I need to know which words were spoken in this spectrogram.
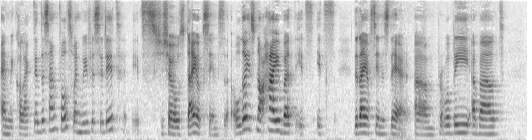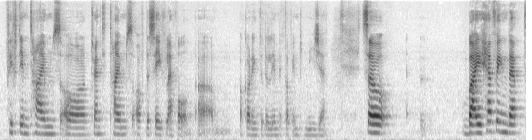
and we collected the samples when we visited. It shows dioxins, although it's not high, but it's it's the dioxin is there. Um, probably about 15 times or 20 times of the safe level, um, according to the limit of Indonesia. So by having that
